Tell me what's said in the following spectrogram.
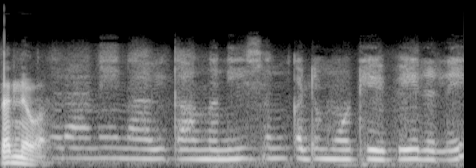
धन्यवाद. राणे संकट मोठे पेरले.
